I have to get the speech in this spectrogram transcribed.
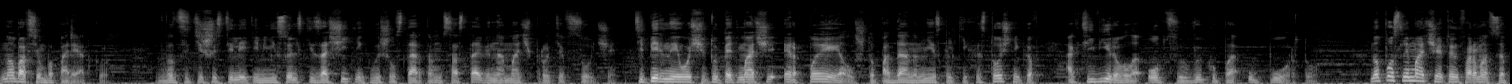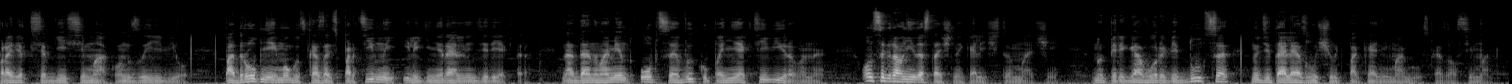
Но обо всем по порядку. 26-летний венесуэльский защитник вышел в стартовом составе на матч против Сочи. Теперь на его счету 5 матчей РПЛ, что по данным нескольких источников активировало опцию выкупа у Порту. Но после матча эту информацию опроверг Сергей Симак, он заявил. Подробнее могут сказать спортивный или генеральный директор. На данный момент опция выкупа не активирована. Он сыграл недостаточное количество матчей. Но переговоры ведутся, но детали озвучивать пока не могу, сказал Симак.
